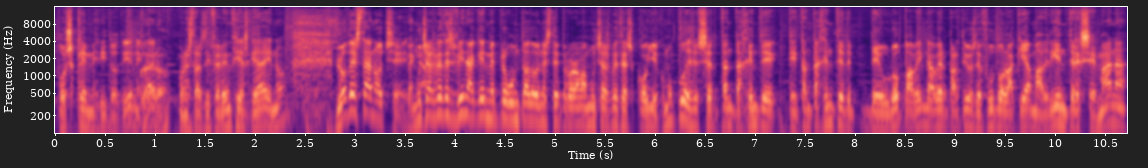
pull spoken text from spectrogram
pues qué mérito tiene, claro. con estas diferencias que hay, ¿no? Lo de esta noche. Muchas veces, mira que me he preguntado en este programa muchas veces, oye, ¿cómo puede ser tanta gente, que tanta gente de, de Europa venga a ver partidos de fútbol aquí a Madrid entre semana?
